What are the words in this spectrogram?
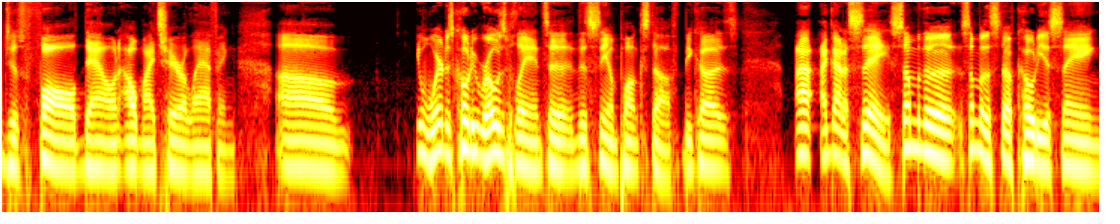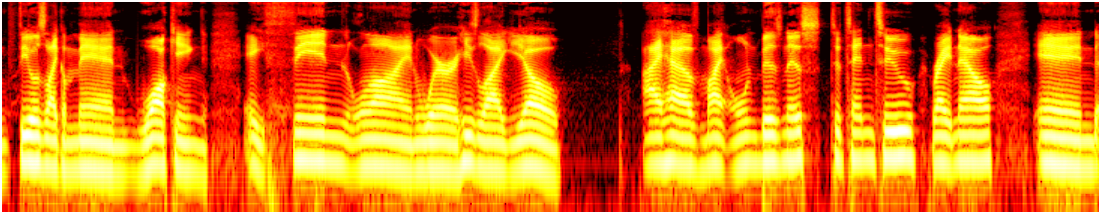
just fall down out my chair laughing. Um, where does Cody Rhodes play into this CM Punk stuff? Because I, I, gotta say, some of the some of the stuff Cody is saying feels like a man walking a thin line where he's like, "Yo, I have my own business to tend to right now." And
